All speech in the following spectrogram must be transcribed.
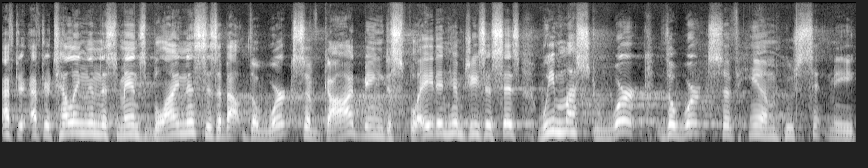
after, after telling them this man's blindness is about the works of God being displayed in him, Jesus says, We must work the works of him who sent me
